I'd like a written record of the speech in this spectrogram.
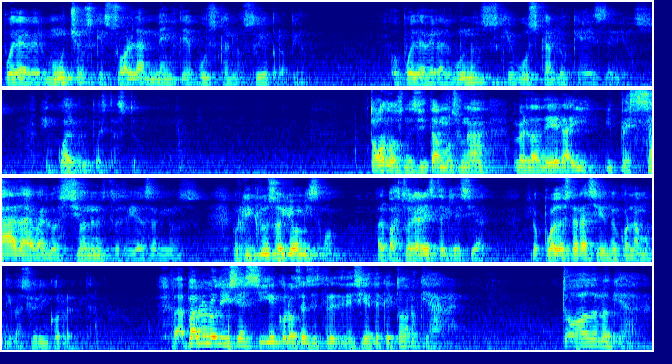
puede haber muchos que solamente buscan lo suyo propio, o puede haber algunos que buscan lo que es de Dios. ¿En cuál grupo estás tú? Todos necesitamos una verdadera y, pesada evaluación en nuestras vidas, amigos. Porque incluso yo mismo, al pastorear esta iglesia, lo puedo estar haciendo con la motivación incorrecta. Pablo lo dice así en Colosenses 3:17, que todo lo que hagan, todo lo que hagan,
